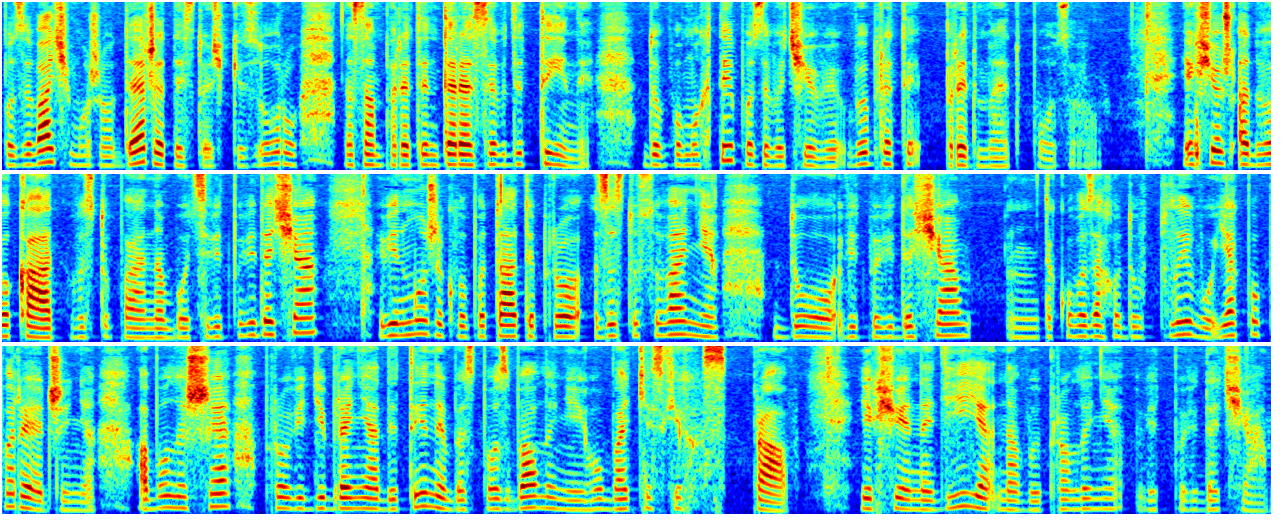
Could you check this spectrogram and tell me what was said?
позивач може одержати з точки зору насамперед інтересів дитини, допомогти позивачеві вибрати предмет позову. Якщо ж адвокат виступає на боці відповідача, він може клопотати про застосування до відповідача такого заходу впливу, як попередження, або лише про відібрання дитини без позбавлення його батьківських справ, якщо є надія на виправлення відповідача.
